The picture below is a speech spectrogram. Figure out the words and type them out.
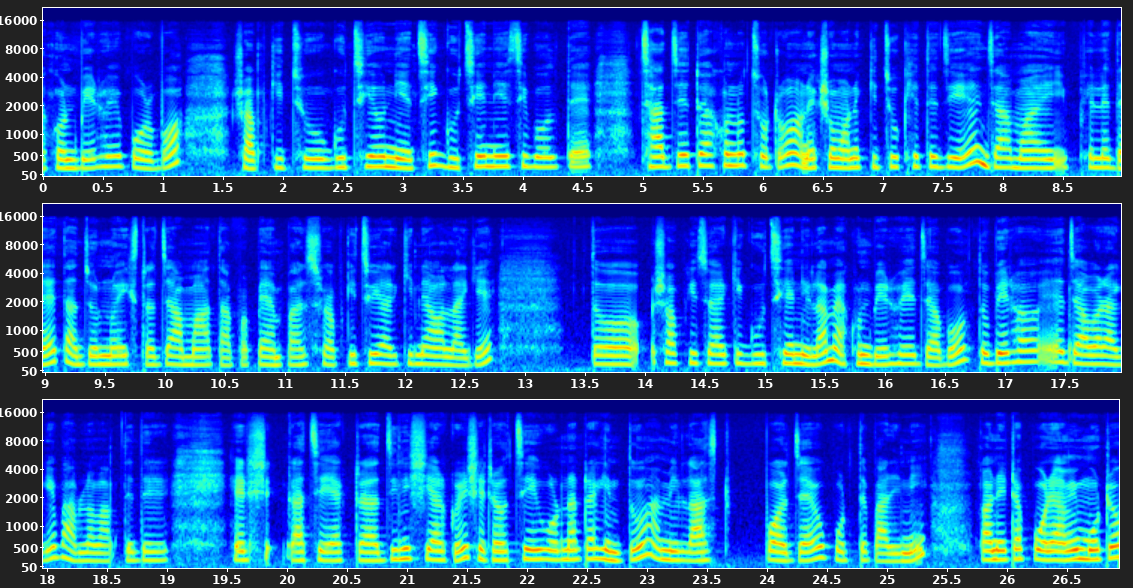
এখন বের হয়ে পড়ব। সব কিছু গুছিয়েও নিয়েছি। গুছিয়ে নিয়েছি বলতে ছাদ যেহেতু এখনও ছোট, অনেক সময় অনেক কিছু খেতে যেয়ে জামাই ফেলে দেয়, তার জন্য এক্সট্রা জামা, তারপর প্যাম্পার্স সব কিছুই আর কি নেওয়া লাগে। তো সব কিছু আর কি গুছিয়ে নিলাম, এখন বের হয়ে যাব। তো বের হয়ে যাওয়ার আগে ভাবলাম আপনাদের কাছে একটা জিনিস শেয়ার করি, সেটা হচ্ছে এই ওড়নাটা কিন্তু আমি লাস্ট পর্যায়েও পড়তে পারিনি। কারণ এটা পরে আমি মোটেও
